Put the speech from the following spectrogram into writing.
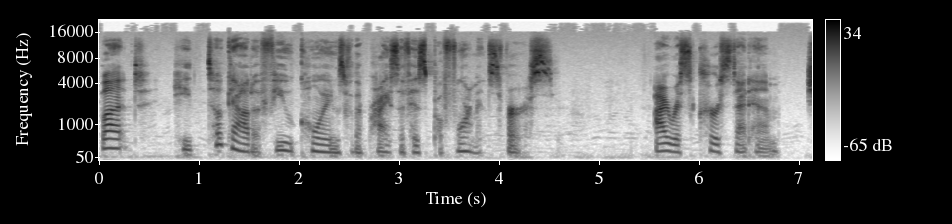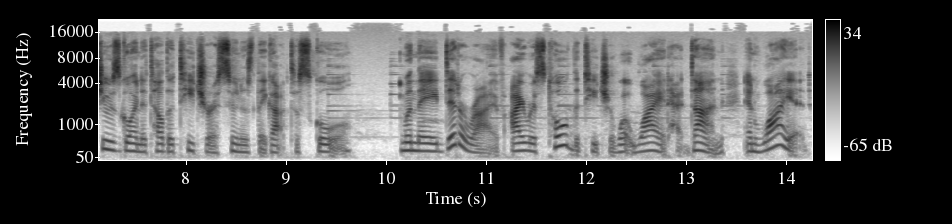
but he took out a few coins for the price of his performance first. Iris cursed at him. She was going to tell the teacher as soon as they got to school. When they did arrive, Iris told the teacher what Wyatt had done, and Wyatt,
